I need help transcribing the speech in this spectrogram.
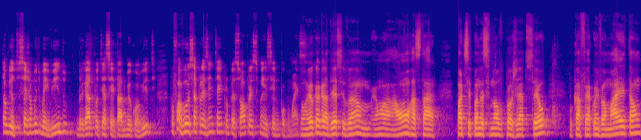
Então, Milton, seja muito bem-vindo. Obrigado por ter aceitado o meu convite. Por favor, se apresente aí para o pessoal para eles se conhecerem um pouco mais. Bom, eu que agradeço, Ivan. É uma honra estar participando desse novo projeto seu, o Café com Ivan Maia. Então,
